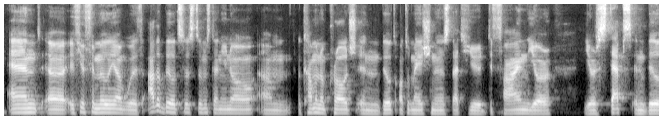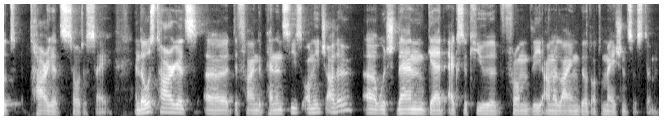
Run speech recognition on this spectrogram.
And uh, if you're familiar with other build systems, then you know um, a common approach in build automation is that you define your your steps in build targets, so to say. And those targets uh, define dependencies on each other, uh, which then get executed from the underlying build automation system.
